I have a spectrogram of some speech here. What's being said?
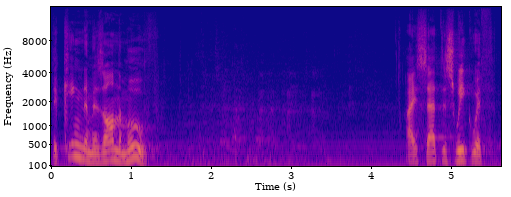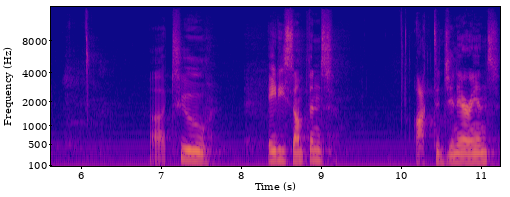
The kingdom is on the move. I sat this week with uh, two 80 somethings, octogenarians.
